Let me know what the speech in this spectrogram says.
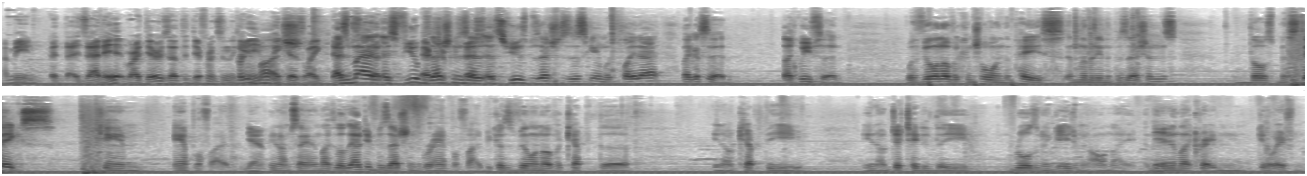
I mean, is that it right there? Is that the difference in the Pretty game? much Because like as that's, mu- that's as few extra possessions as, as few possessions as this game was played at. Like I said, like we've said, with Villanova controlling the pace and limiting the possessions, those mistakes became amplified. Yeah. you know what I'm saying? Like those empty possessions were amplified because Villanova kept the, you know, kept the, you know, dictated the rules of engagement all night, and they Yeah. didn't let Creighton get away from. it.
